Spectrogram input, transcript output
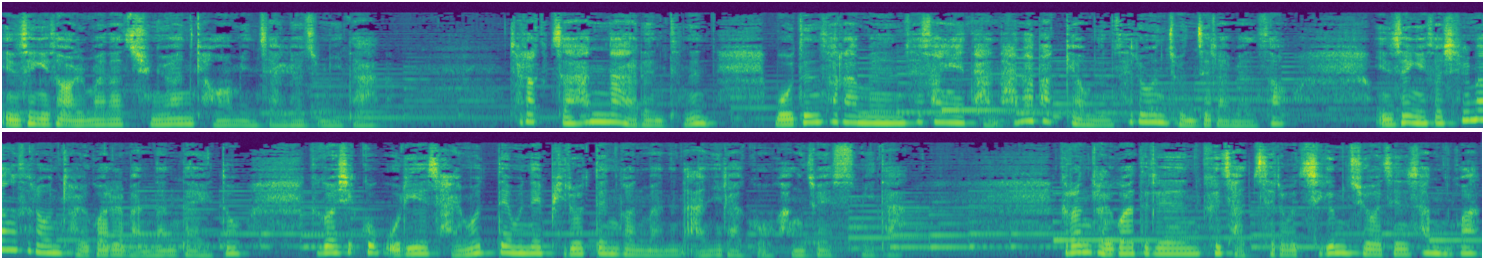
인생에서 얼마나 중요한 경험인지 알려줍니다. 철학자 한나 아렌트는 모든 사람은 세상에 단 하나밖에 없는 새로운 존재라면서 인생에서 실망스러운 결과를 만난다 해도 그것이 꼭 우리의 잘못 때문에 비롯된 것만은 아니라고 강조했습니다. 그런 결과들은 그 자체로 지금 주어진 삶과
